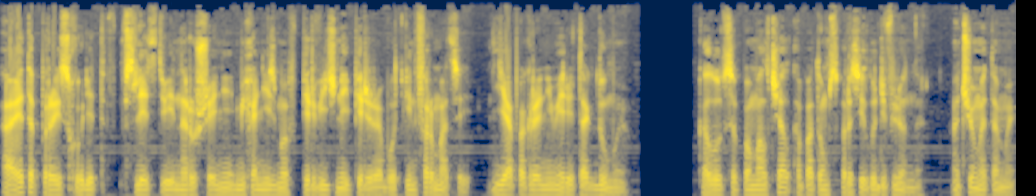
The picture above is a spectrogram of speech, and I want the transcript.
А это происходит вследствие нарушения механизмов первичной переработки информации. Я, по крайней мере, так думаю. Калуца помолчал, а потом спросил удивленно. «О чем это мы?»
